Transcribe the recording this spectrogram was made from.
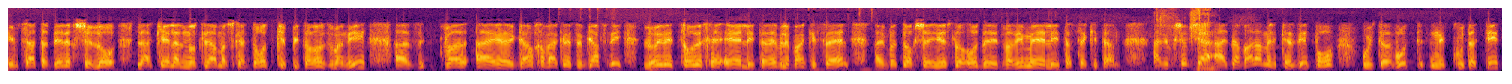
ימצא את הדרך שלו להקל על נוטלי המשכנתאות כפתרון זמני, אז כבר גם חבר הכנסת גפני לא יראה צורך להתערב לבנק ישראל, אני בטוח שיש לו עוד דברים להתעסק איתם. אני חושב כן. שהדבר המרכזי פה הוא התערבות נקודתית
